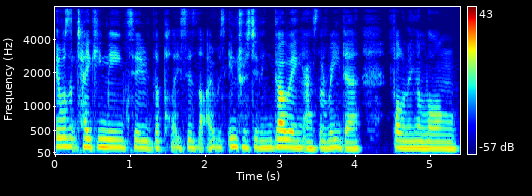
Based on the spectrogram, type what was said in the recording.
It wasn't taking me to the places that I was interested in going as the reader, following along,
